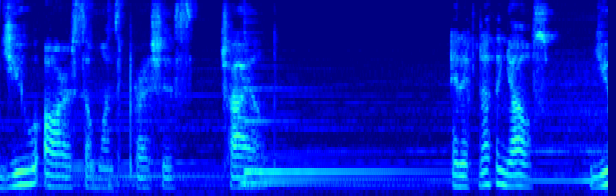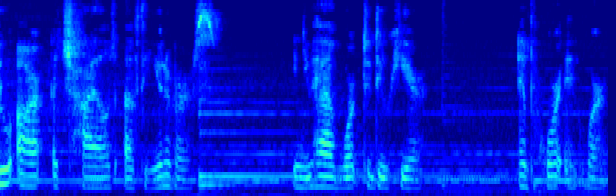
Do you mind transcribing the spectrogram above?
you are someone's precious child. And if nothing else, you are a child of the universe, and you have work to do here important work.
